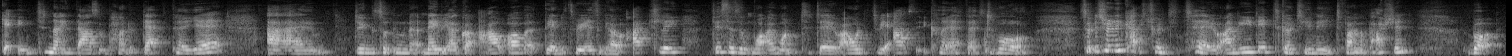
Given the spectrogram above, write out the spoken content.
get into £9,000 of debt per year um, doing something that maybe I got out of at the end of three years ago. Actually this isn't what I want to do. I wanted to be absolutely clear first of all. So it was really catch-22. I needed to go to uni to find my passion but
